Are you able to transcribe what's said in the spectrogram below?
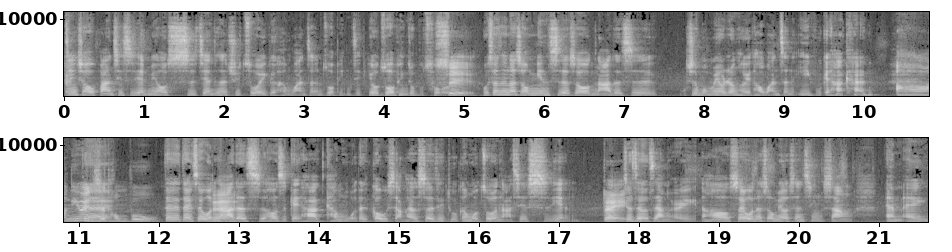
精修班其实也没有时间真的去做一个很完整的作品集，有作品就不错了。是我甚至那时候面试的时候拿的是，就是我没有任何一套完整的衣服给他看啊，因为你是同步。对对对，所以我拿的时候是给他看我的构想，还有设计图，跟我做了哪些实验。对，就只有这样而已。然后，所以我那时候没有申请上 M A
